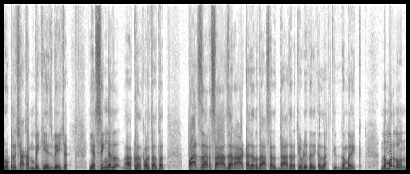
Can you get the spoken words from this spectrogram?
टोटल शाखांपैकी एस बी आयच्या ज्या सिंगल क्लर्कवर चालतात. पाच हजार सहा हजार आठ हजार दहा हजार दहा हजार तेवढे क्लरिकल लागतील. नंबर एक. नंबर दोन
